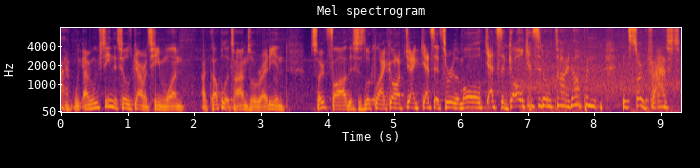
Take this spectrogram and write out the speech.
I, we, I mean, we've seen this Hills Grammar team one a couple of times already. And so far, this has looked like, oh, Jank gets it through them all, gets the goal, gets it all tied up. And it's so fast.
